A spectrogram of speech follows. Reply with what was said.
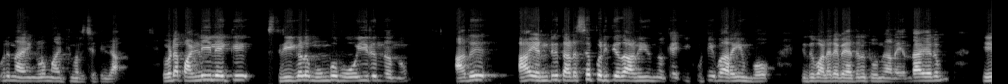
ഒരു നയങ്ങളും മാറ്റിമറിച്ചിട്ടില്ല. ഇവിടെ പള്ളിയിലേക്ക് സ്ത്രീകൾ മുമ്പ് പോയിരുന്നെന്നും അത് ആ എൻട്രി തടസ്സപ്പെടുത്തിയതാണ് എന്നൊക്കെ ഈ കുട്ടി പറയുമ്പോൾ ഇത് വളരെ വേദന തോന്നുകയാണ്. എന്തായാലും ഈ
